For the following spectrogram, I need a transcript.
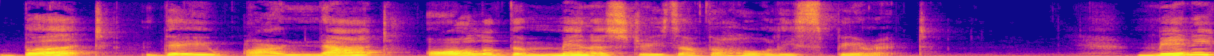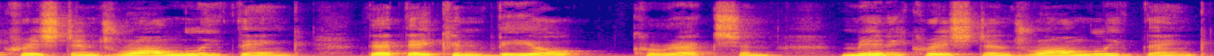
But they are not all of the ministries of the Holy Spirit. Many Christians wrongly think that they can feel correction. Many Christians wrongly think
